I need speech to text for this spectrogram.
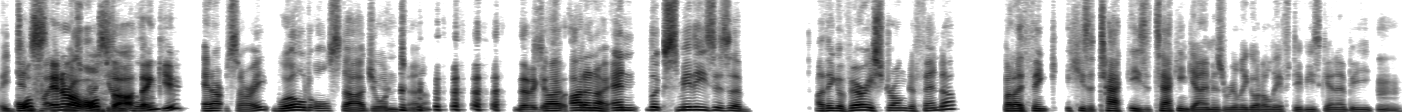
He didn't All- play NRL All Star, thank you. NR sorry, World All Star Jordan Turner. Never so. I don't know. And look, Smithies is a, I think a very strong defender, but I think his attack, his attacking game has really got to lift if he's going to be Mm.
